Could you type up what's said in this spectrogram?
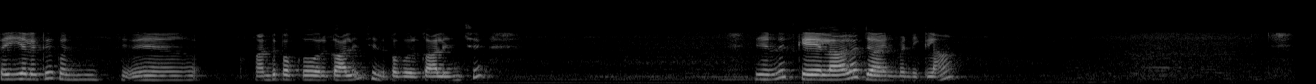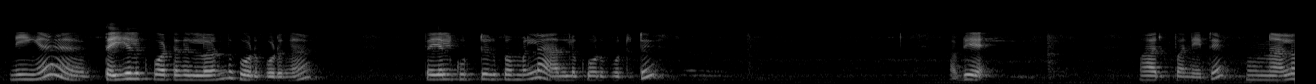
தையலுக்கு கொஞ்சம் அந்த பக்கம் ஒரு கால் இன்ச் இந்த பக்கம் ஒரு கால் இன்ச்சு இது என்ன ஸ்கேலால் ஜாயின் பண்ணிக்கலாம். நீங்கள் தையலுக்கு போட்டதுலேருந்து கோடு போடுங்க. தையல் குட்டு இருப்போம்ல அதில் கோடு போட்டுட்டு அப்படியே மார்க் பண்ணிவிட்டு உங்களால்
